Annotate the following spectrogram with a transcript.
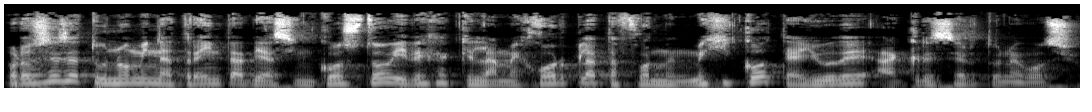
Procesa tu nómina 30 días sin costo y deja que la mejor plataforma en México te ayude a crecer tu negocio.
